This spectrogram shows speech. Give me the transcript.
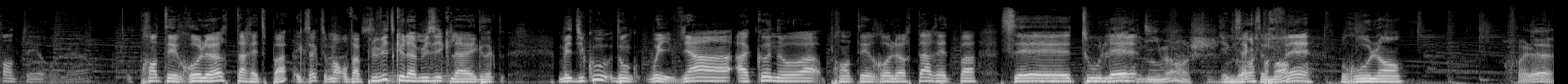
prends tes rollers. prends tes rollers, t'arrêtes pas. Exactement. On va plus vite que la musique là, exact. Mais du coup, donc oui, viens à Konoha, prends tes rollers, t'arrêtes pas. C'est tous les Dimanche, Exactement. Parfait. roulants. roller.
